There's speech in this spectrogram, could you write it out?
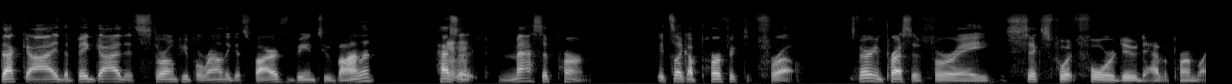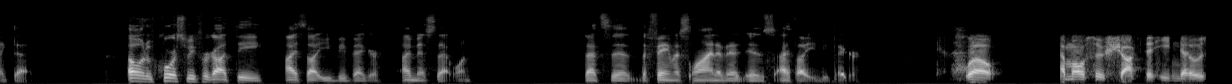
that guy, the big guy that's throwing people around that gets fired for being too violent, has a massive perm. It's like a perfect fro. It's very impressive for a six foot four dude to have a perm like that. Oh, and of course we forgot the "I thought you'd be bigger." I missed that one. That's the the famous line of it is "I thought you'd be bigger." Well, I'm also shocked that he knows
